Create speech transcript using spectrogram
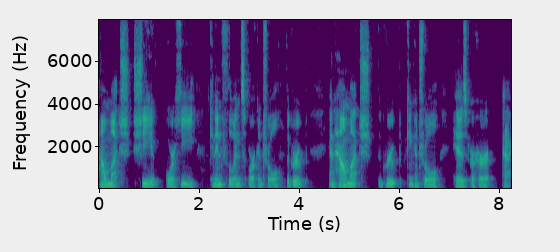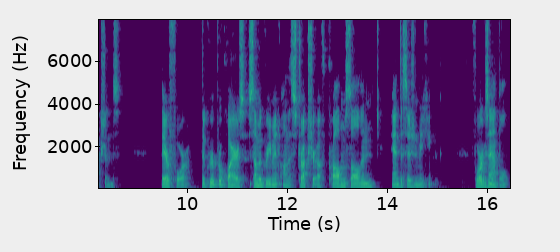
how much she or he can influence or control the group, and how much the group can control his or her actions. Therefore, the group requires some agreement on the structure of problem solving and decision making. For example,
